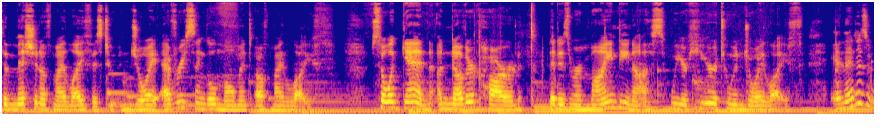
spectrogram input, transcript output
The mission of my life is to enjoy every single moment of my life. So, again, another card that is reminding us we are here to enjoy life. And that is a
